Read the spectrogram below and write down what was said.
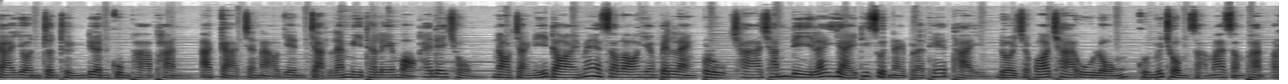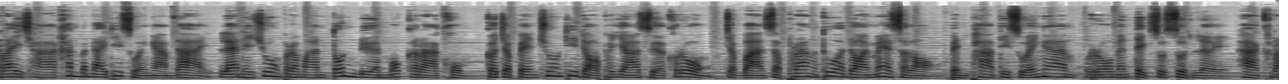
กายนจนถึงเดือนกุมภาพันธ์ อากาศจะหนาวเย็นจัดและมีทะเลหมอกให้ได้ชม นอกจากนี้ดอยแม่สลองยังเป็นแหล่งปลูกชาชั้นดีและใหญ่ที่สุดในประเทศไทย โดยเฉพาะชาอูหลง คุณผู้ชมสามารถสัมผัสไร่ชาขั้นบันไดที่สวยงามได้ และในช่วงประมาณต้นเดือนมกราคม ก็จะเป็นช่วงที่ดอกพญาเสือโคร่งจะบานสะพรั่งทั่วดอยอยแม่สลอง เป็นภาพที่สวยงามโรแมนติกสุดๆเลย หากใคร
